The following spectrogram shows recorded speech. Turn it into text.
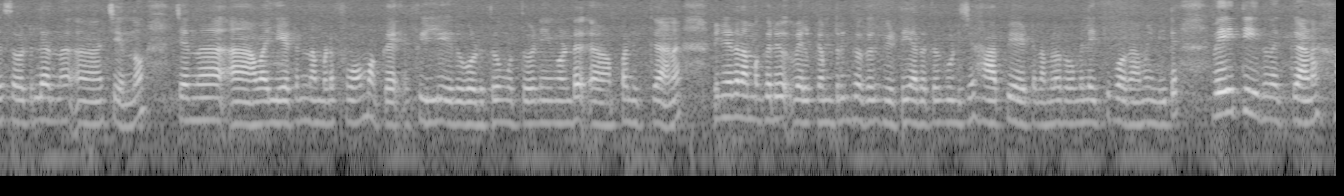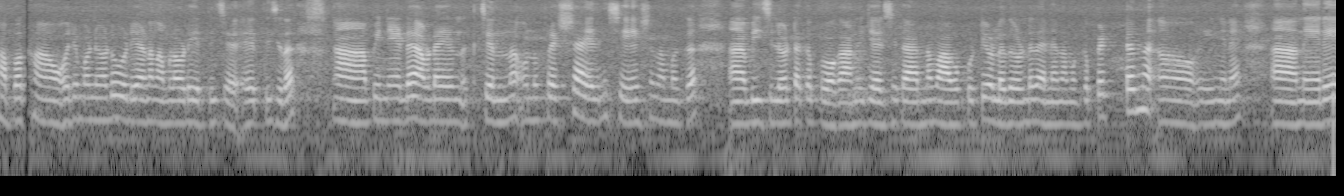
റിസോർട്ടിൽ ഒന്ന് ചെന്നു. ചെന്ന് വലിയേട്ടൻ നമ്മുടെ ഫോമൊക്കെ ഫില്ല് ചെയ്ത് കൊടുത്തു. മുത്തുമണിയും കൊണ്ട് അപ്പം നിൽക്കുകയാണ്. പിന്നീട് നമുക്കൊരു വെൽക്കം ഡ്രിങ്ക് ഒക്കെ കിട്ടി. അതൊക്കെ കുടിച്ച് ഹാപ്പി ആയിട്ട് നമ്മൾ റൂമിലേക്ക് പോകാൻ വേണ്ടിയിട്ട് വെയിറ്റ് ചെയ്ത് നിൽക്കുകയാണ്. അപ്പോൾ ഒരു മണിയോട് കൂടിയാണ് നമ്മളവിടെ എത്തിച്ച് എത്തിച്ചത്. പിന്നീട് അവിടെ ചെന്ന് ഒന്ന് ഫ്രഷ് ആയതിന് ശേഷം നമുക്ക് ബീച്ചിലോട്ടൊക്കെ പോകാമെന്ന് വിചാരിച്ചു. കാരണം വാവക്കുട്ടി ഉള്ളതുകൊണ്ട് തന്നെ നമുക്ക് പെട്ടെന്ന് ഇങ്ങനെ നേരെ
